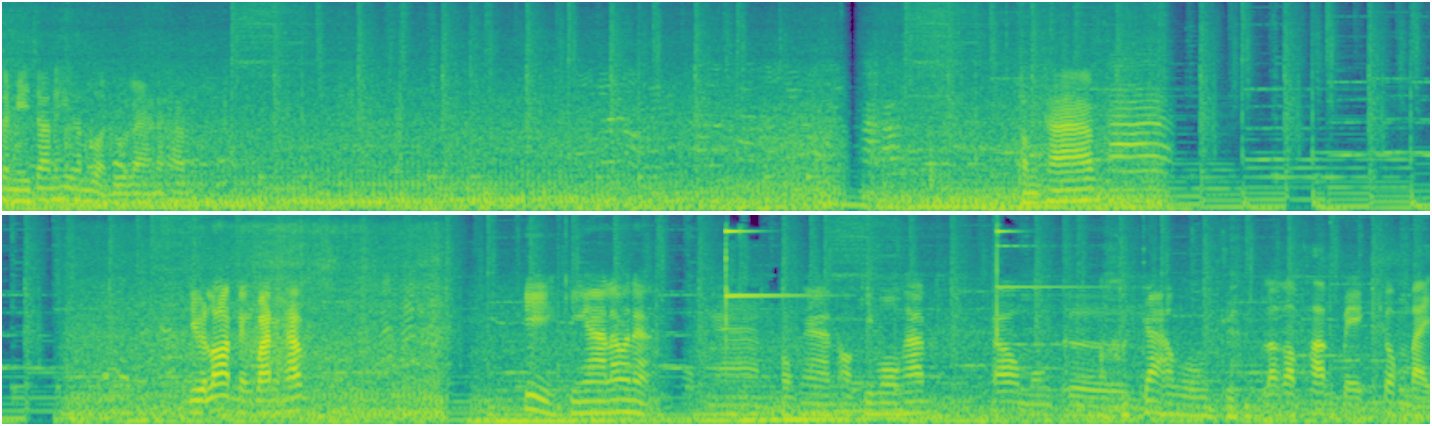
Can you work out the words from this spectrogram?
จะมีเจ้าหน้าที่ตำรวจดูแลนะครับ ขอบคุณครับ อยู่รอดหนึ่งวันครับ พี่กี่งานแล้ววะเนี่ยงานหกงานออกกี่โมงครับ 9โมงเกินเก้าโมงเกินแล้วก็พักเบรกช่วงบ่าย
